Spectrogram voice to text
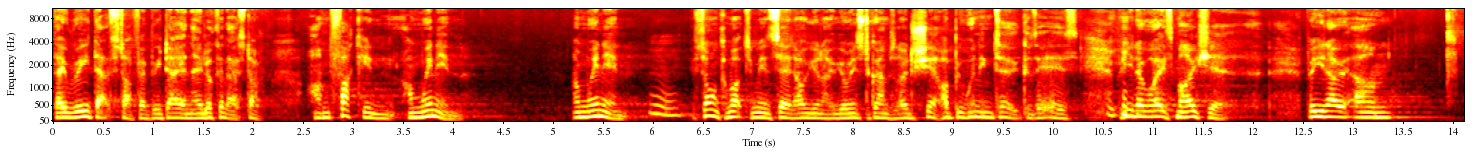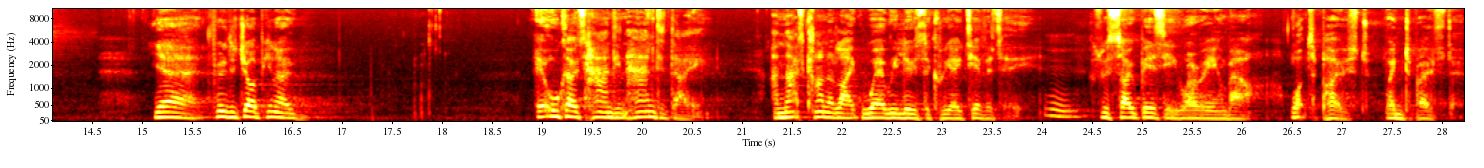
they read that stuff every day and they look at that stuff. I'm fucking, I'm winning. I'm winning. If someone come up to me and said, "Oh, you know, your Instagram's a load of shit," I'd be winning too because it is. But you know what? It's my shit. But you know, um, yeah, through the job, you know, it all goes hand in hand today, and that's kind of like where we lose the creativity because we're so busy worrying about what to post, when to post it,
